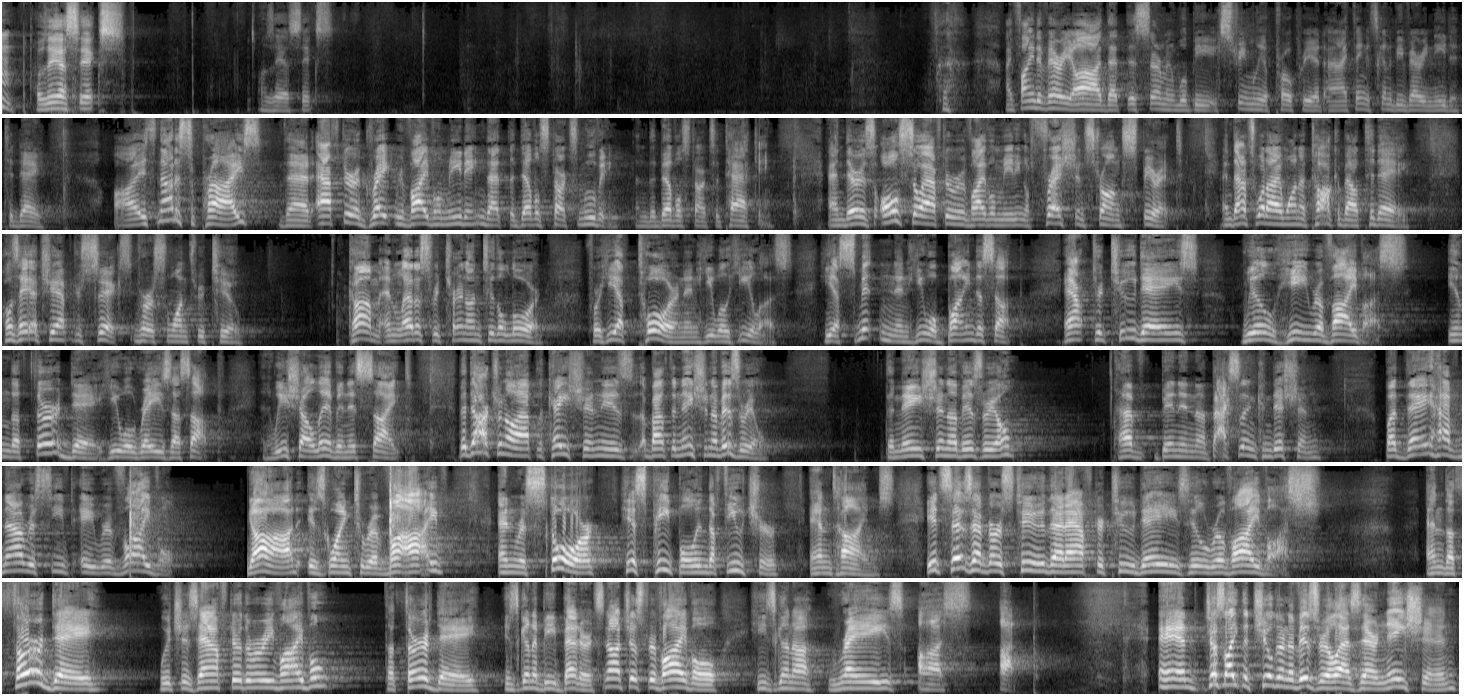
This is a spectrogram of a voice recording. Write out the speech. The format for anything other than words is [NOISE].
[CLEARS THROAT] Hosea 6. Hosea 6. [LAUGHS] I find it very odd that this sermon will be extremely appropriate, and I think it's going to be very needed today. Uh, it's not a surprise that after a great revival meeting that the devil starts moving and the devil starts attacking. And there is also after a revival meeting a fresh and strong spirit. And that's what I want to talk about today. Hosea chapter 6, verse 1 through 2. Come and let us return unto the Lord, for he hath torn and he will heal us. He hath smitten and he will bind us up. After two days will he revive us. In the third day he will raise us up, and we shall live in his sight. The doctrinal application is about the nation of Israel. The nation of Israel have been in a backslidden condition, but they have now received a revival. God is going to revive and restore his people in the future and times. It says at verse 2 that after two days he'll revive us. And the third day, which is after the revival, the third day is going to be better. It's not just revival, he's going to raise us up. And just like the children of Israel as their nation,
